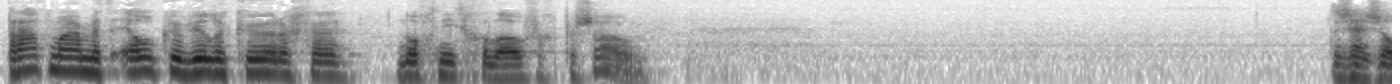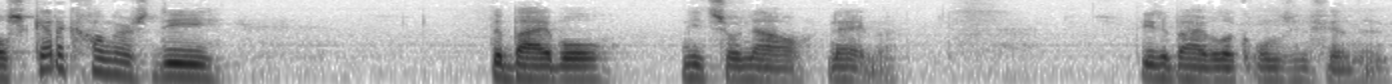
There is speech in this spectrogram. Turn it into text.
Praat maar met elke willekeurige, nog niet gelovig persoon. Er zijn zelfs kerkgangers die de Bijbel niet zo nauw nemen. Die de Bijbel ook onzin vinden.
